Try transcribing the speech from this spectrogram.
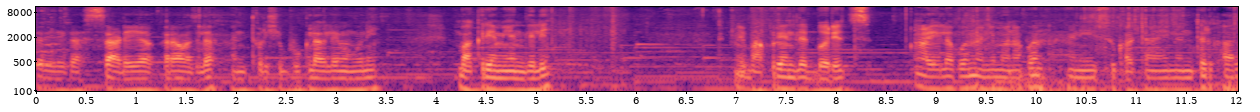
तरी का साडे अकरा वाजलं आणि थोडीशी भूक लागली मग भाकरी आम्ही आणलेली. मी भाकरी आणल्यात बरेच. आईला पण आणि मना पण. आणि सुकाट आहे. नंतर खाल.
